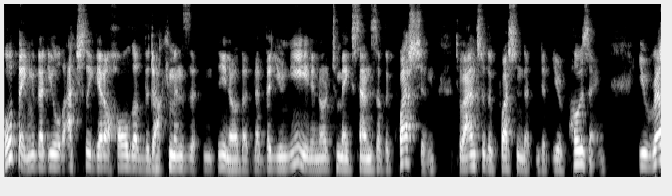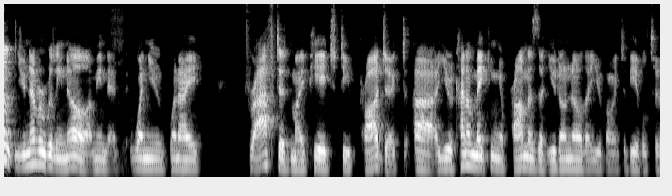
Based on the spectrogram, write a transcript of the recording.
hoping that you'll actually get a hold of the documents that you know that, that, that you need in order to make sense of the question to answer the question that, that you're posing you re- you never really know i mean when you when i drafted my phd project uh, you're kind of making a promise that you don't know that you're going to be able to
